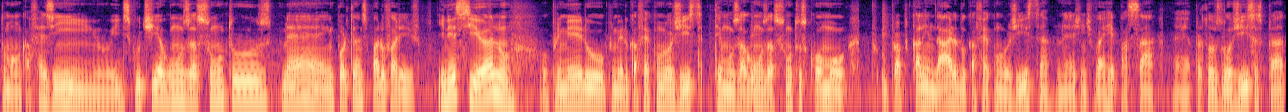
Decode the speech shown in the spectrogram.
tomar um cafezinho e discutir alguns assuntos né, importantes para o varejo. E nesse ano, o primeiro, o primeiro Café com Lojista, temos alguns assuntos como o próprio calendário do Café com Lojista, né, a gente vai repassar é, para todos os lojistas para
